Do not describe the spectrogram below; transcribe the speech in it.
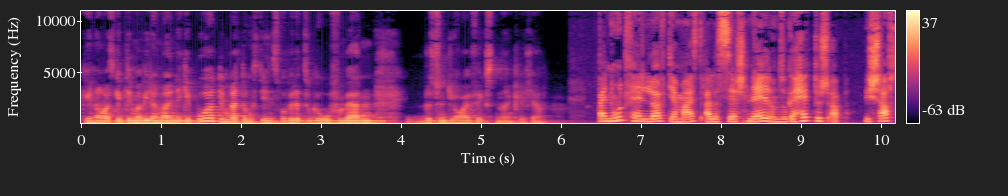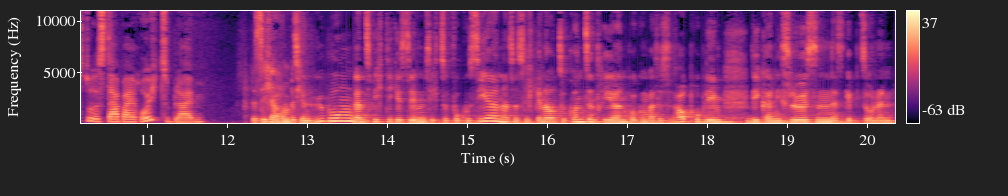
Genau, es gibt immer wieder mal eine Geburt im Rettungsdienst, wo wir dazu gerufen werden. Das sind die häufigsten eigentlich, ja. Bei Notfällen läuft ja meist alles sehr schnell und sogar hektisch ab. Wie schaffst du es dabei, ruhig zu bleiben? Das ist sicher auch ein bisschen Übung. Ganz wichtig ist eben, sich zu fokussieren, also sich genau zu konzentrieren, gucken, was ist das Hauptproblem, wie kann ich es lösen. Es gibt so einen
